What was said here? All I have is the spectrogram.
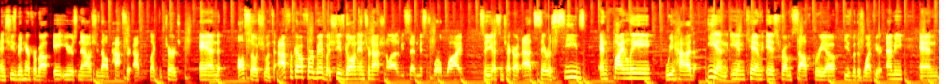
and she's been here for about eight years now. She's now a pastor at the Collective Church. And also, she went to Africa for a bit, but she's gone international, as we said, Mrs. Worldwide. So you guys can check out at Sarah Seibs. And finally, we had Ian. Ian Kim is from South Korea. He's with his wife here, Emmy, and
